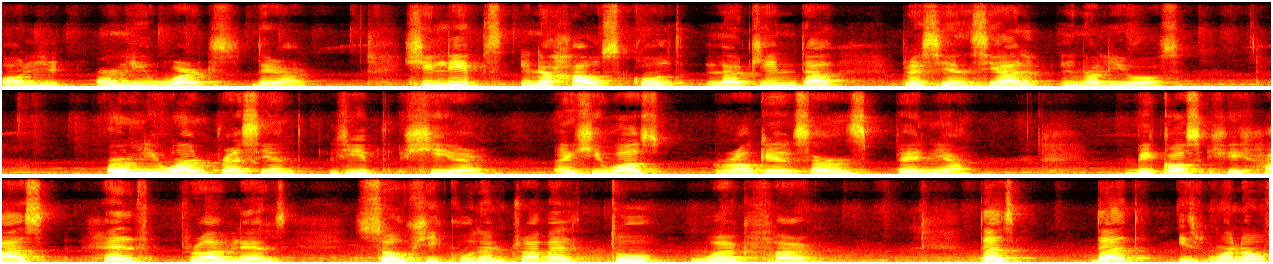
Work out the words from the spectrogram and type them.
only works there. He lives in a house called La Quinta Presidencial in Olivos. Only one president lived here, and he was Roque Sáenz Peña because he has health problems so he couldn't travel to work far. That's, that is one of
